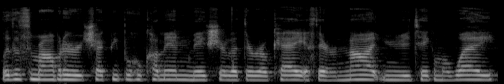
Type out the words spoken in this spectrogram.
with a thermometer, check people who come in, make sure that they're okay. If they're not, you need to take them away.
